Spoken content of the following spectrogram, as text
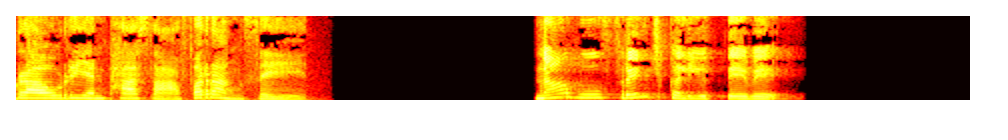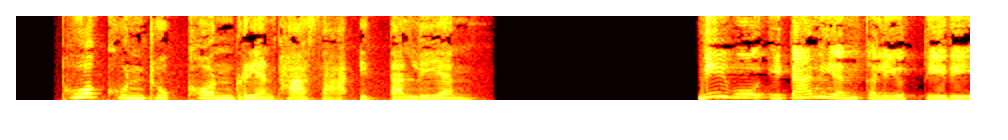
เราเรียนภาษาฝรั่งเศส ನಾವು ಫ್ರೆಂಚ್ ಕಲಿಯುತ್ತೇವೆ พวกคุณทุกคนเรียนภาษาอิตาเลียน ನೀವು ಇಟಾಲಿಯನ್ ಕಲಿಯುತ್ತೀರಿ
